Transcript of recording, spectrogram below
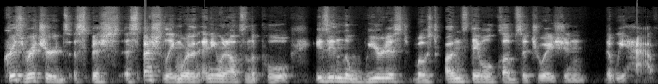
Chris Richards, especially more than anyone else in the pool, is in the weirdest, most unstable club situation that we have.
